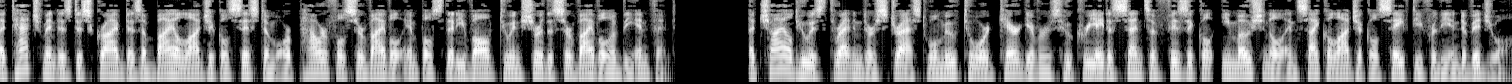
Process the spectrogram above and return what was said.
Attachment is described as a biological system or powerful survival impulse that evolved to ensure the survival of the infant. A child who is threatened or stressed will move toward caregivers who create a sense of physical, emotional and psychological safety for the individual.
